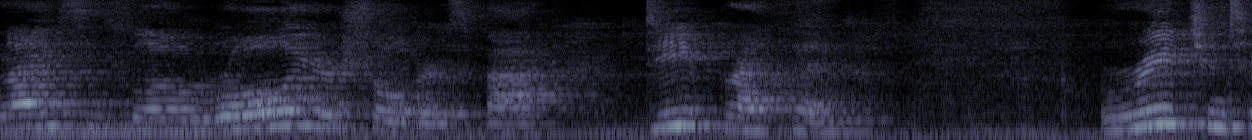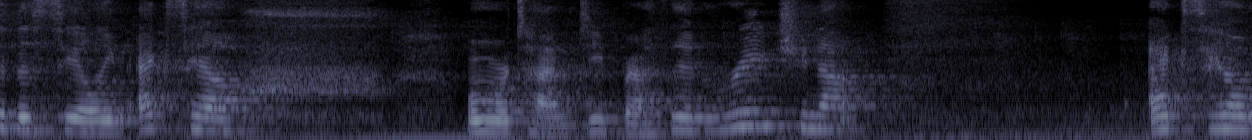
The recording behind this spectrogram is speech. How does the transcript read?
Nice and slow. Roll your shoulders back. Deep breath in. Reach into the ceiling. Exhale. One more time. Deep breath in. Reaching up. Exhale,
